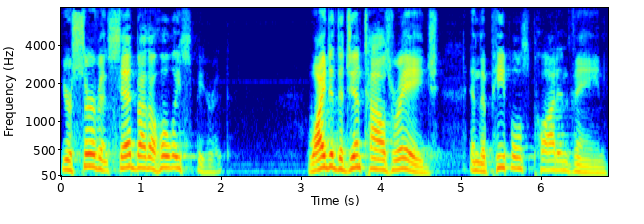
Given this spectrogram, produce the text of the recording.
your servant, said by the Holy Spirit, Why did the Gentiles rage and the peoples plot in vain?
